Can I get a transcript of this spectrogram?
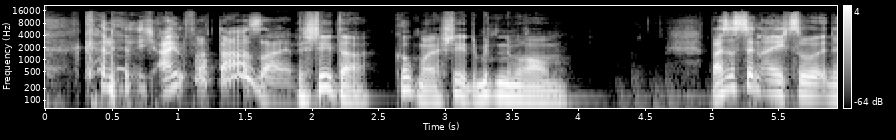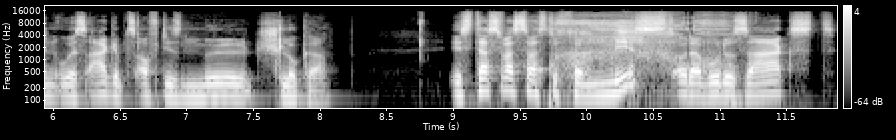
kann er nicht einfach da sein? Der steht da. Guck mal, er steht mitten im Raum. Was ist denn eigentlich so, in den USA gibt es oft diesen Müllschlucker. Ist das was, was du vermisst oder wo du sagst,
